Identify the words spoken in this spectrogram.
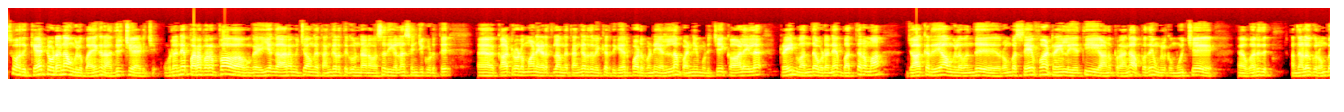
ஸோ அது கேட்ட உடனே அவங்களுக்கு பயங்கர அதிர்ச்சி ஆயிடுச்சு. உடனே பரபரப்பாக அவங்க இயங்க ஆரம்பித்து அவங்க தங்கறதுக்கு உண்டான வசதிகள்லாம் செஞ்சு கொடுத்து காற்றோடமான இடத்துல அவங்க தங்கறது வைக்கிறதுக்கு ஏற்பாடு பண்ணி எல்லாம் பண்ணி முடிச்சு காலையில் ட்ரெயின் வந்த உடனே பத்திரமா ஜாக்கிரதையாக அவங்கள வந்து ரொம்ப சேஃபாக ட்ரெயினில் ஏற்றி அனுப்புகிறாங்க அப்போதான் உங்களுக்கு மூச்சே வருது. அந்த அளவுக்கு ரொம்ப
